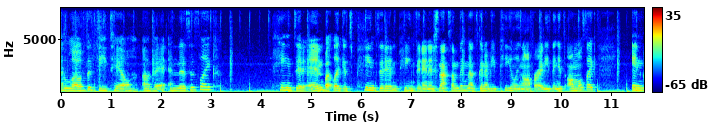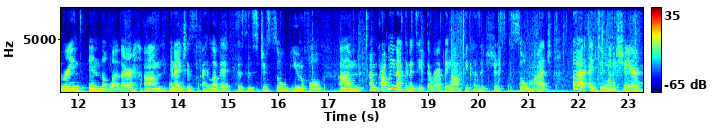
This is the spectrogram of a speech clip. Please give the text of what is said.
I love the detail of it. And this is like painted in but like it's painted in painted in. It's not something that's gonna be peeling off or anything. It's almost like ingrained in the leather. Um, and I just I love it. This is just so beautiful. Um, I'm probably not going to take the wrapping off because it's just so much but I do want to share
